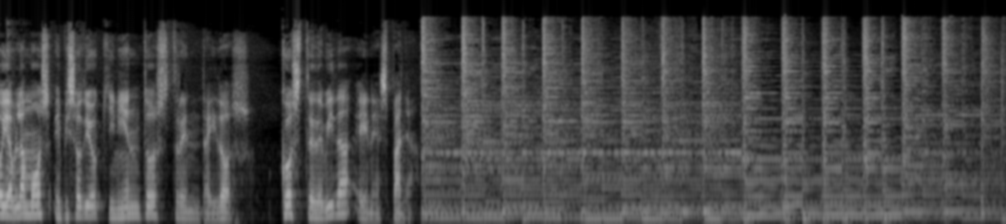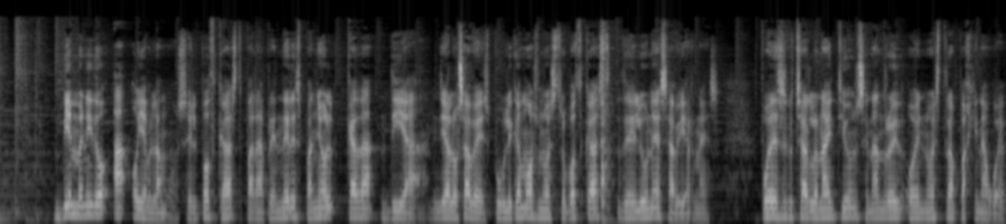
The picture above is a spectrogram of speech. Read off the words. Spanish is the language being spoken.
Hoy hablamos episodio 532, coste de vida en España. Bienvenido a Hoy Hablamos, el podcast para aprender español cada día. Ya lo sabes, publicamos nuestro podcast de lunes a viernes. Puedes escucharlo en iTunes, en Android o en nuestra página web.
